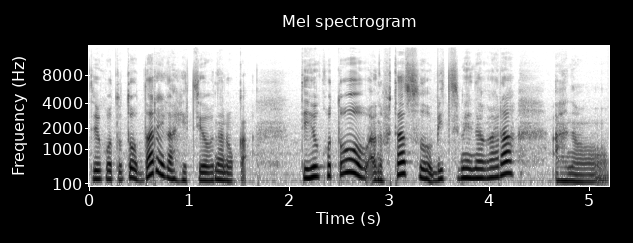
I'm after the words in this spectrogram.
ということと誰が必要なのかっていうことをあの2つを見つめながらあの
